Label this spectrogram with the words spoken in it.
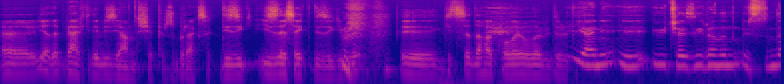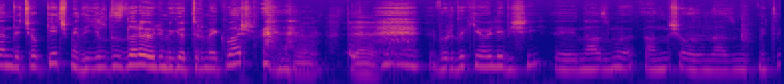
Ee, ya da belki de biz yanlış yapıyoruz. Bıraksak dizi izlesek dizi gibi e, gitse daha kolay olabilirdi. Yani e, 3 Haziran'ın üstünden de çok geçmedi. Yıldızlara ölümü götürmek var. evet, evet. Buradaki öyle bir şey. E, Nazım'ı anmış olalım Nazım Hikmet'i.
